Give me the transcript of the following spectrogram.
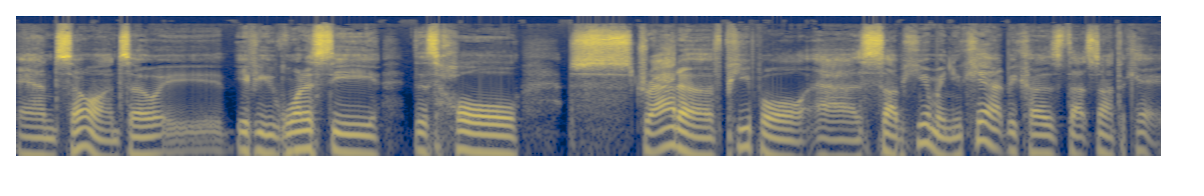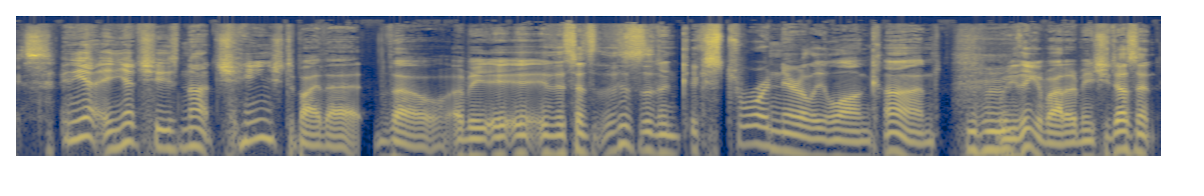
and so on. So if you want to see this whole strata of people as subhuman. You can't because that's not the case. And yet, and yet, she's not changed by that, though. I mean, in the sense that this is an extraordinarily long con mm-hmm. when you think about it. I mean, she doesn't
